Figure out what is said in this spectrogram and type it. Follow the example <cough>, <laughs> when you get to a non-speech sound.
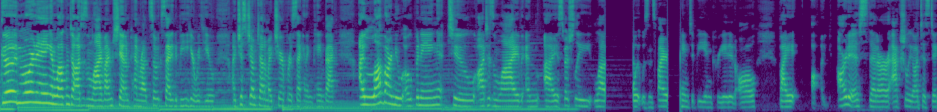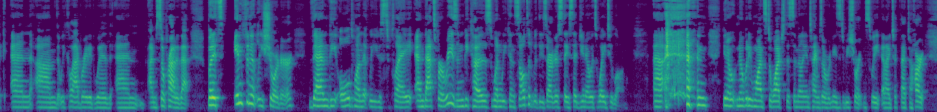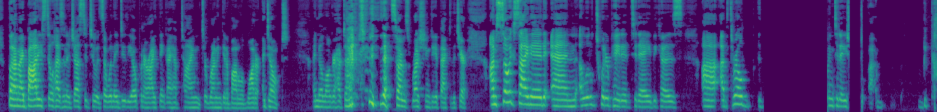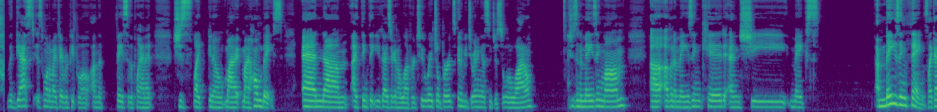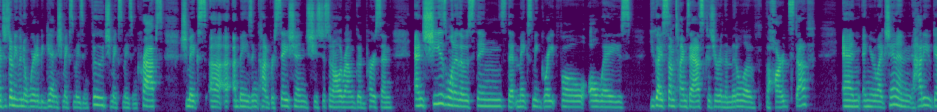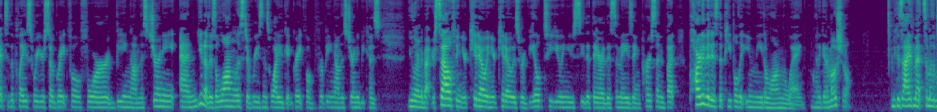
Good morning and welcome to Autism Live. I'm Shannon Penrod. So excited to be here with you. I just jumped out of my chair for a second and came back. I love our new opening to Autism Live, and I especially love how it was inspired, came to be, and created all by uh, artists that are actually autistic and um, that we collaborated with. And I'm so proud of that. But it's infinitely shorter than the old one that we used to play. And that's for a reason because when we consulted with these artists, they said, you know, it's way too long. Uh, <laughs> and you know nobody wants to watch this a million times over. It needs to be short and sweet and i took that to heart. But my body still hasn't adjusted to it. So when they do the opener i think i have time to run and get a bottle of water. I don't. I no longer have <laughs> time to do that. So i was rushing to get back to the chair. I'm so excited and a little twitter pated today because uh, i'm thrilled doing today's because the guest is one of my favorite people on the face of the planet. She's like, you know, my my home base. And um, I think that you guys are going to love her too. Rachel Bird's going to be joining us in just a little while. She's an amazing mom uh, of an amazing kid, and she makes amazing things. Like I just don't even know where to begin. She makes amazing food. She makes amazing crafts. She makes uh, amazing conversation. She's just an all around good person. And she is one of those things that makes me grateful always. You guys sometimes ask because you're in the middle of the hard stuff. And, and you're like Shannon, how do you get to the place where you're so grateful for being on this journey? And you know, there's a long list of reasons why you get grateful for being on this journey because you learn about yourself and your kiddo and your kiddo is revealed to you and you see that they are this amazing person but part of it is the people that you meet along the way i'm going to get emotional because i've met some of the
